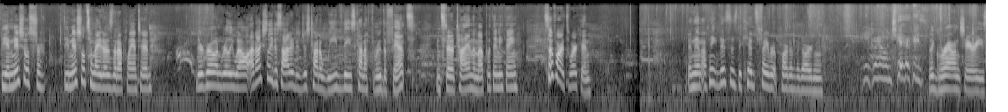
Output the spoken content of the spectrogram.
The initial the initial tomatoes that I planted, they're growing really well. I've actually decided to just try to weave these kind of through the fence instead of tying them up with anything. So far it's working. And then I think this is the kids' favorite part of the garden, The ground cherries. the ground cherries.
